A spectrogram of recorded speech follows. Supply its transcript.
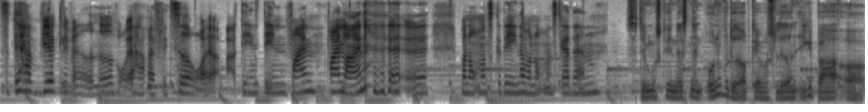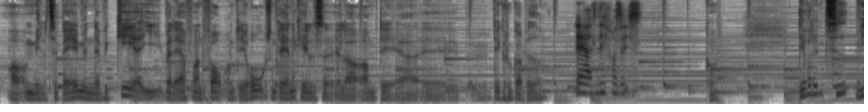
Så det har virkelig været noget, hvor jeg har reflekteret over, at det er en, det er en fine, fine line, hvornår man skal det ene, og hvornår man skal det andet. Så det er måske næsten en undervurderet opgave hos lederen, ikke bare at, at melde tilbage, men navigere i, hvad det er for en form, om det er ro, som det er anerkendelse, eller om det er, øh, det kan du gøre bedre. Ja, lige præcis. Godt. Det var den tid, vi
